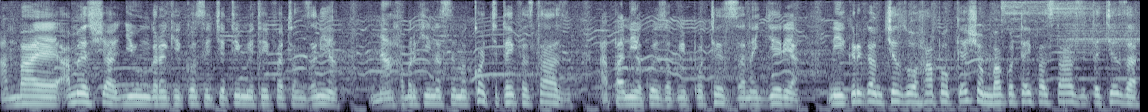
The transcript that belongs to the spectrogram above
ambaye ameshajiunga na kikosi cha timu ya taifa ya Tanzania, na habari hii inasema kocha Taifa Stars apania kuweza kuipoteza Nigeria. Ni katika mchezo wa hapo kesho ambako Taifa Stars itacheza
